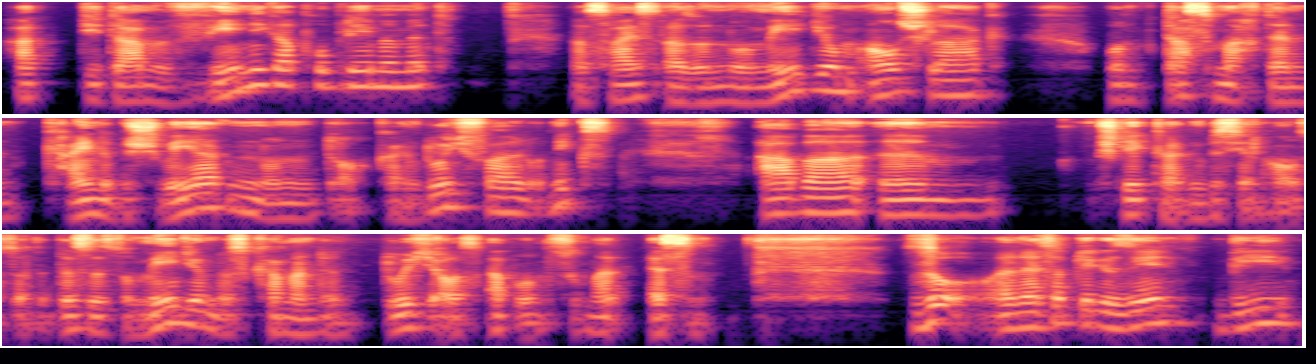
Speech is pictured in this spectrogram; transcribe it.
hat die Dame weniger Probleme mit. Das heißt also nur Medium-Ausschlag und das macht dann keine Beschwerden und auch keinen Durchfall und nichts. Aber ähm, schlägt halt ein bisschen aus. Also das ist so Medium, das kann man dann durchaus ab und zu mal essen. So, und jetzt habt ihr gesehen, wie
